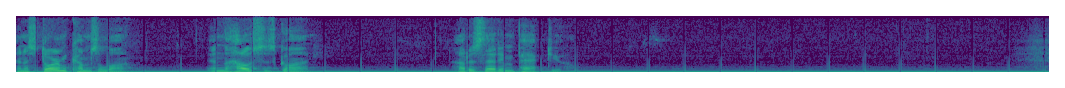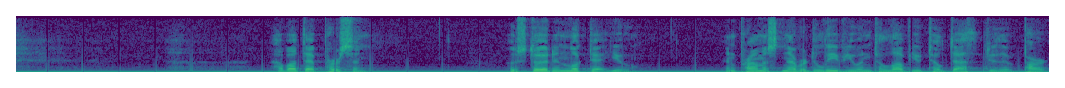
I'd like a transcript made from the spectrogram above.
and a storm comes along and the house is gone. How does that impact you? How about that person who stood and looked at you and promised never to leave you and to love you till death do the part?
